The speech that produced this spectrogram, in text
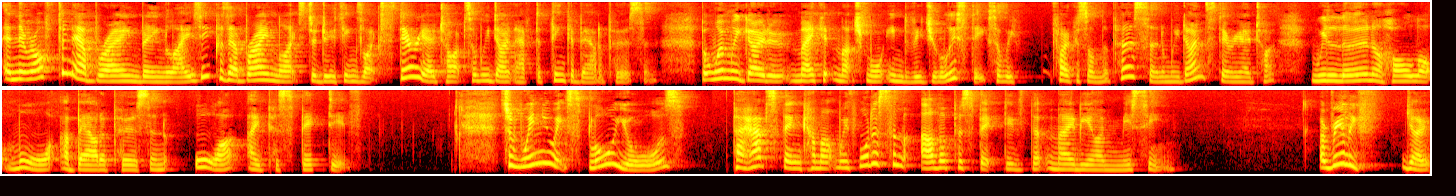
And they're often our brain being lazy because our brain likes to do things like stereotype so we don't have to think about a person. But when we go to make it much more individualistic, so we focus on the person and we don't stereotype, we learn a whole lot more about a person or a perspective. So when you explore yours, perhaps then come up with what are some other perspectives that maybe I'm missing. A really you know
